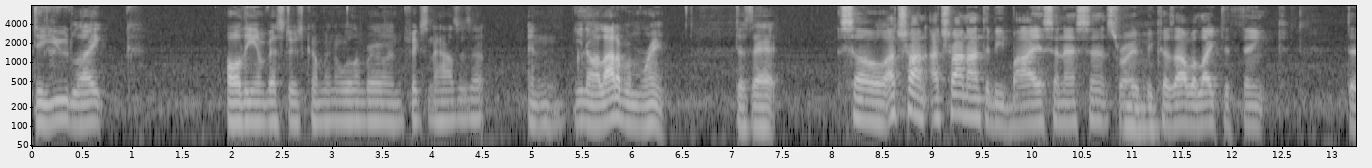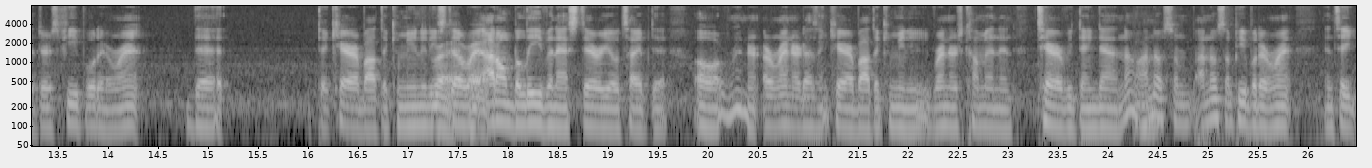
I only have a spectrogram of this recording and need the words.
Do you like all the investors coming to Willingboro and fixing the houses up? And you know, a lot of them rent. Does that? So I try I try not to be biased in that sense, right? Mm-hmm. Because I would like to think that there's people that rent that that care about the community Right, still, right? right. I don't believe in that stereotype that oh a renter a renter doesn't care about the community. Renters come in and tear everything down. No, I Mm-hmm. know some I know some people that rent and take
